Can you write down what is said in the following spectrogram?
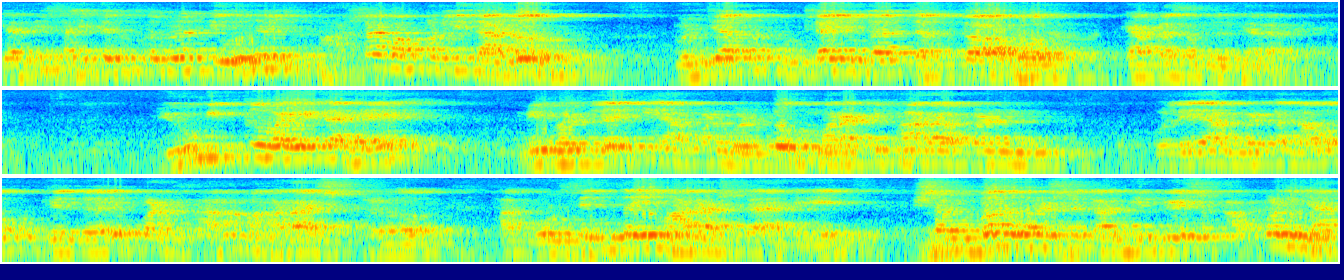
यांनी साहित्य संमेलनात येऊन भाषा वापरली जाणं म्हणजे आपण कुठल्या युगात जगतो आहोत हे आपल्याला समजून घ्यायला पाहिजे. युग इतकं वाईट आहे मी म्हटलंय की आपण म्हणतो मराठी फार आपण फुले आंबेडकर नावं खूप घेतोय पण हा महाराष्ट्र हा गोडसेंचाही महाराष्ट्र आहे. शंभर वर्ष गांधी द्वेष आपण ह्या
